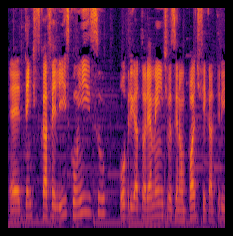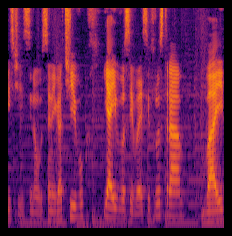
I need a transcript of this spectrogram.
é, tem que ficar feliz com isso, obrigatoriamente, você não pode ficar triste, senão você é negativo, e aí você vai se frustrar, vai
